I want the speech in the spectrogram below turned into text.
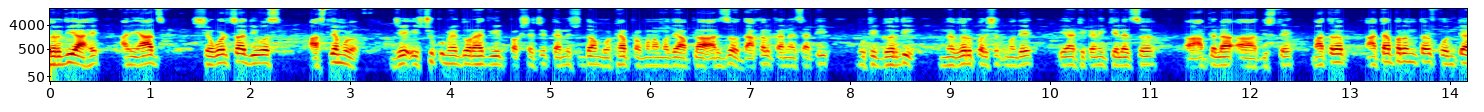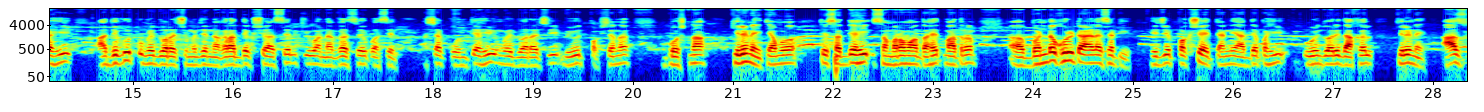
गर्दी आहे आणि आज शेवटचा दिवस असल्यामुळं जे इच्छुक उमेदवार आहेत विविध पक्षाचे त्यांनी सुद्धा मोठ्या प्रमाणामध्ये आपला अर्ज दाखल करण्यासाठी मोठी गर्दी नगर परिषदमध्ये या ठिकाणी केल्याचं आपल्याला दिसते. मात्र आतापर्यंत कोणत्याही अधिकृत उमेदवाराची म्हणजे नगराध्यक्ष असेल किंवा नगरसेवक असेल अशा कोणत्याही उमेदवाराची विविध पक्षानं घोषणा केली नाही. त्यामुळं ते सध्याही संभ्रमात आहेत. मात्र बंडखोरी टाळण्यासाठी हे जे पक्ष आहेत त्यांनी अद्यापही उमेदवारी दाखल केली नाही. आज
